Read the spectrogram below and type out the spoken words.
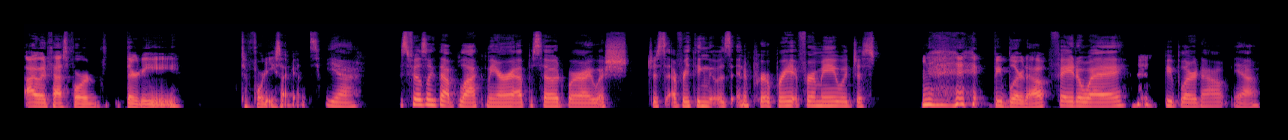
I would fast forward 30 to 40 seconds. Yeah. This feels like that Black Mirror episode where I wish just everything that was inappropriate for me would just Be blurred out. fade away, be blurred out. Yeah.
